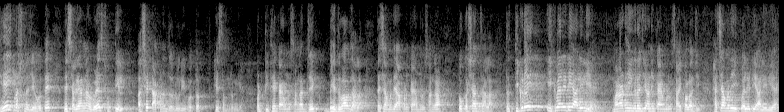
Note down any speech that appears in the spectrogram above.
हे प्रश्न जे होते ते सगळ्यांना वेळेत चुकतील असे टाकणं जरुरी होतं हे समजून घ्या. पण तिथे काय म्हणून सांगा जे भेदभाव झाला त्याच्यामध्ये आपण काय म्हणून सांगा तो कशात झाला? तर तिकडे इक्वॅलिटी आलेली आहे. मराठी इंग्रजी आणि काय म्हणून सायकॉलॉजी ह्याच्यामध्ये इक्वॅलिटी आलेली आहे.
